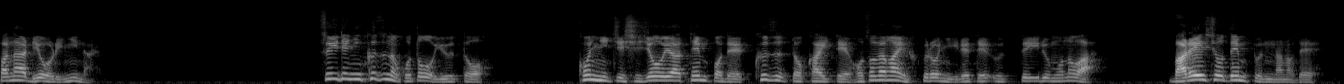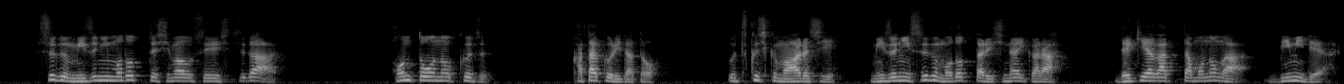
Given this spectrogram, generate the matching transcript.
派な料理になる。ついでにくずのことを言うと今日市場や店舗でくずと書いて細長い袋に入れて売っているものはバレー書でんぷんなのですぐ水に戻ってしまう性質がある。本当のクズ片栗だと美しくもあるし水にすぐ戻ったりしないから出来上がったものが美味である。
